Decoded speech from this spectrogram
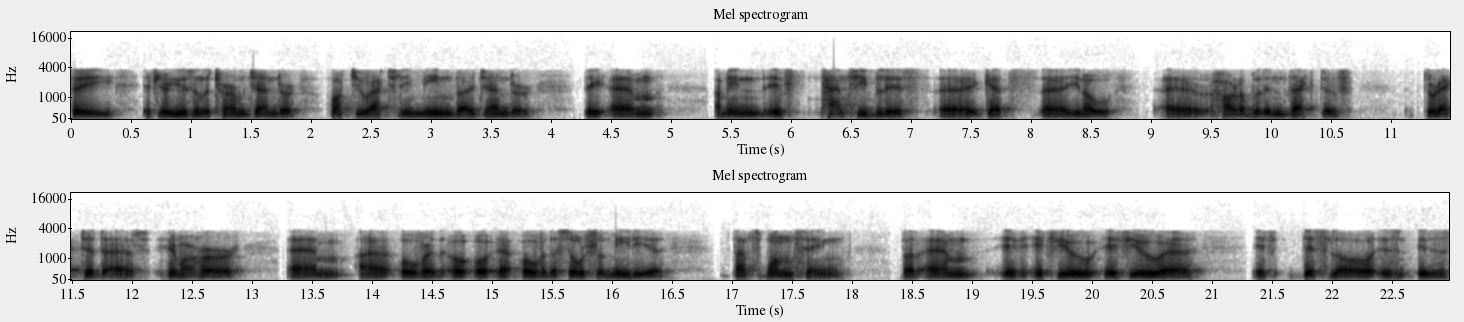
say, if you're using the term gender, what do you actually mean by gender? The, um, I mean, if Panti Bliss uh, gets, uh, you know, horrible invective directed at him or her um, uh, over the, o- over the social media, that's one thing. But um, if, if, you if you uh, if this law is is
